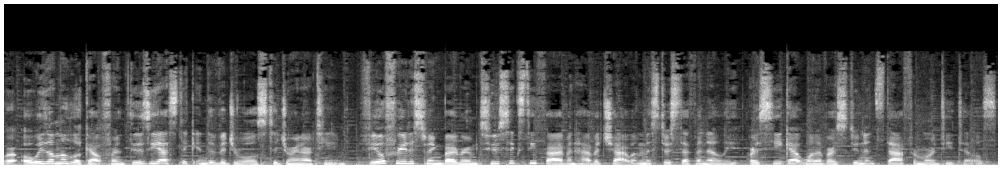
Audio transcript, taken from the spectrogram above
we're always on the lookout for enthusiastic individuals to join our team. Feel free to swing by room 265 and have a chat with Mr. Stefanelli or seek out one of our student staff for more details.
